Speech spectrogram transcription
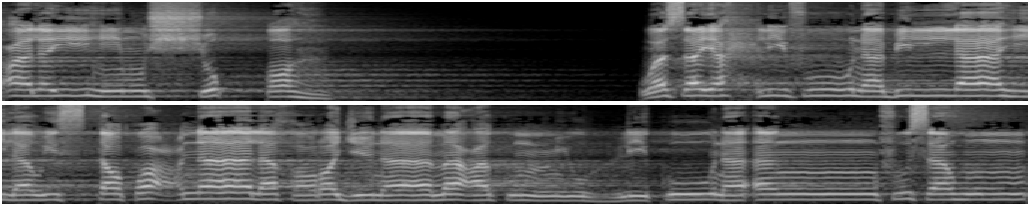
عليهم الشقة وسيحلفون بالله لو استطعنا لخرجنا معكم يهلكون أنفسهم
